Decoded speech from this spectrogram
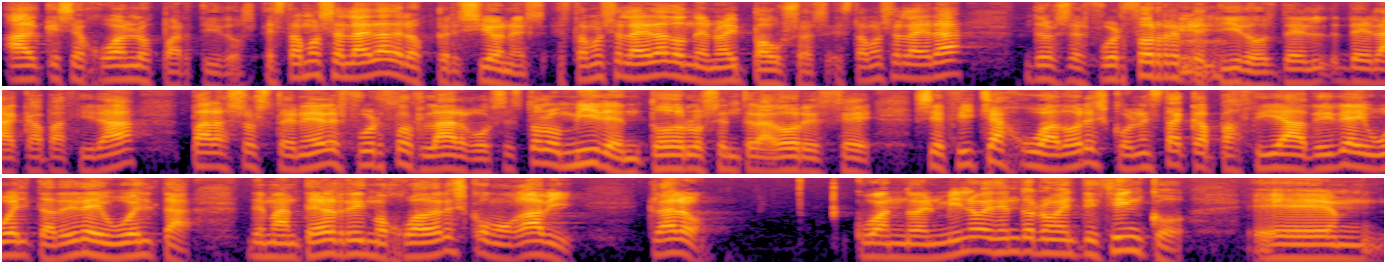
al que se juegan los partidos. Estamos en la era de las presiones, estamos en la era donde no hay pausas, estamos en la era de los esfuerzos repetidos, de, la capacidad para sostener esfuerzos largos. Esto lo miden todos los entrenadores. Se, se ficha jugadores con esta capacidad de ida y vuelta, de ida y vuelta, de mantener el ritmo jugadores como Gaby. Claro, cuando en 1995 eh,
